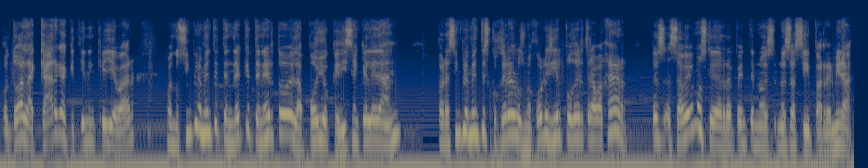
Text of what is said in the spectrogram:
con toda la carga que tienen que llevar, cuando simplemente tendría que tener todo el apoyo que dicen que le dan para simplemente escoger a los mejores y él poder trabajar. Entonces, sabemos que de repente no es, no es así, Parrer. Mira,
